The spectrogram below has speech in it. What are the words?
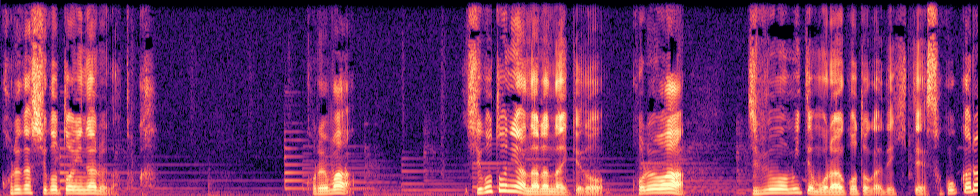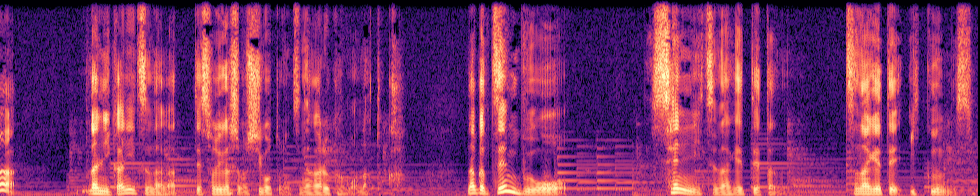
これが仕事になるなとか。これは仕事にはならないけどこれは自分を見てもらうことができてそこから何かにつながってそれが仕事につながるかもなとかなんか全部を線につなげてたつなげていくんですよ。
